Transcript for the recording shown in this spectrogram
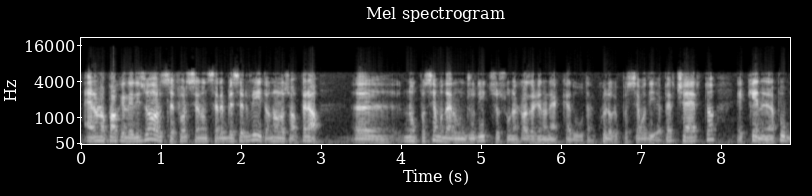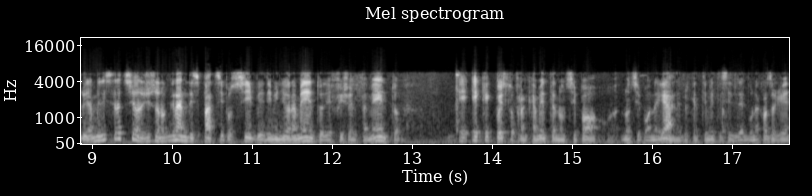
Erano poche le risorse, forse non sarebbe servito, non lo so, però eh, non possiamo dare un giudizio su una cosa che non è accaduta. Quello che possiamo dire per certo è che nella pubblica amministrazione ci sono grandi spazi possibili di miglioramento, di efficientamento, e, e che questo francamente non si, può, non si può negare, perché altrimenti si direbbe una cosa che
